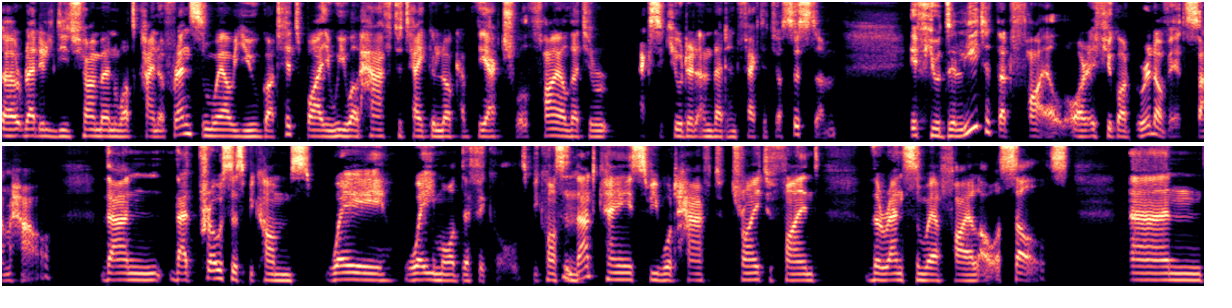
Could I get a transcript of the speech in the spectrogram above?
uh, readily determine what kind of ransomware you got hit by, we will have to take a look at the actual file that you executed and that infected your system. If you deleted that file or if you got rid of it somehow, then that process becomes way, way more difficult because in hmm. that case, we would have to try to find the ransomware file ourselves. And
